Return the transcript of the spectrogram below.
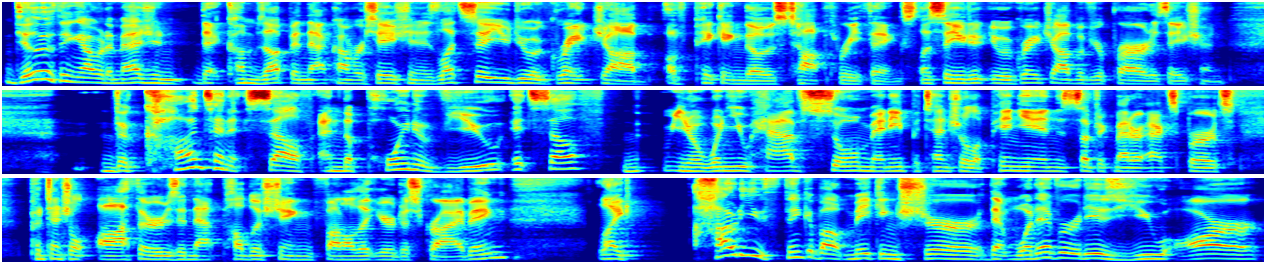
The other thing I would imagine that comes up in that conversation is let's say you do a great job of picking those top three things. Let's say you do a great job of your prioritization. The content itself and the point of view itself, you know, when you have so many potential opinions, subject matter experts, potential authors in that publishing funnel that you're describing, like how do you think about making sure that whatever it is you are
